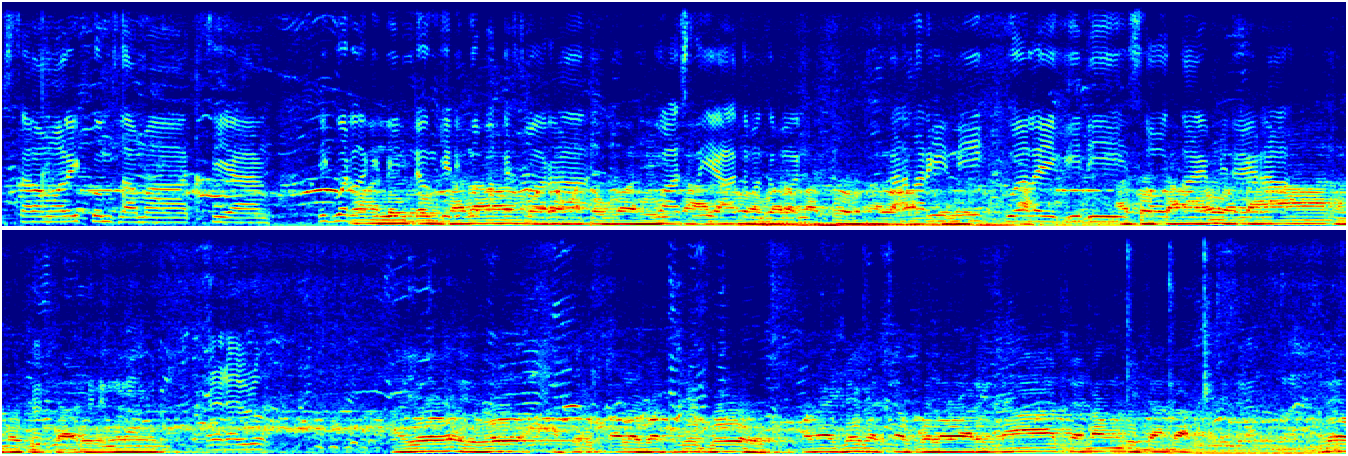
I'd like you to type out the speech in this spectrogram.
Assalamualaikum, selamat siang. Ini gue lagi bindeng, jadi gue pakai suara gue asli ya teman-teman. Sekarang hari ini gue lagi di Slow Time di daerah. Daerah dulu. Ayo ibu, atur kalau buat ibu, pengaja gak bola waringnya, senang bercanda. Ayo,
